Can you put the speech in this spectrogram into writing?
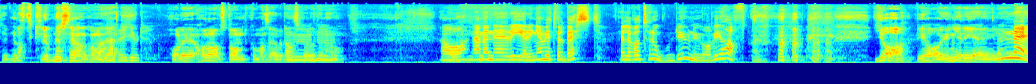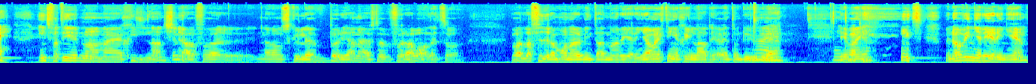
typ nattklubb nästa gång. Kommer ja, säga. herregud. Håll, håll avstånd kommer man säga på dansgolvet. Mhm. Ja, Ja. nej men eh, regeringen vet väl bäst. Eller vad tror du nu? Har vi ju haft? Ja, vi har ju ingen regering längre. Nej! Inte för att det är någon eh, skillnad känner jag. För eh, när de skulle börja nu efter förra valet så var alla fyra månader vi inte hade någon regering. Jag märkte ingen skillnad. Jag vet inte om du gjorde det. Nej, Det var inte- Men nu har vi ingen regering igen.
